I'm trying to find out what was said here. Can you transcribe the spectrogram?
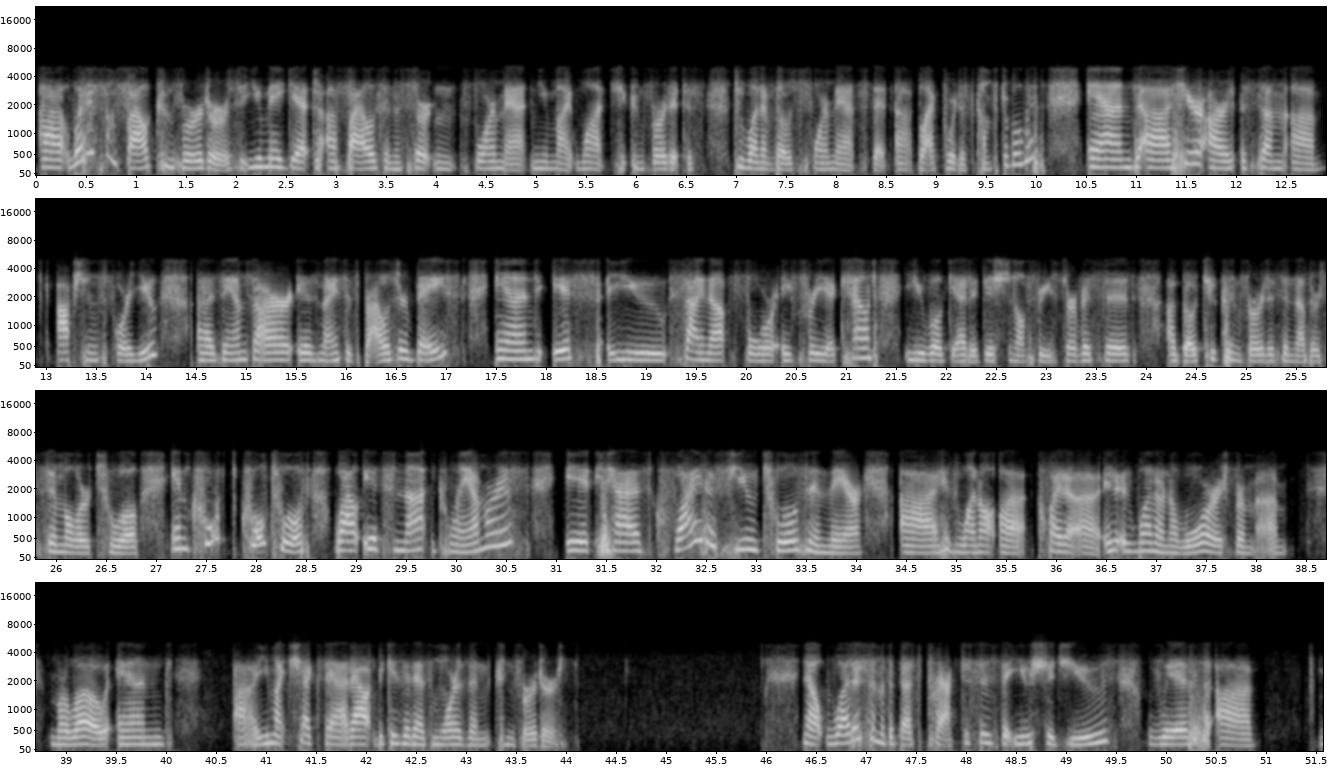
Uh, what are some file converters? You may get uh, files in a certain format and you might want to convert it to, to one of those formats that uh, Blackboard is comfortable with. And uh, here are some uh, options for you. Zamzar is nice, it's browser based and if you sign up for a free account you will get additional free services. GoToConvert is another similar tool. And cool, cool Tools, while it's not glamorous, it has quite a few tools in there. Uh, has won uh, quite a it won an award from um, Merlot, and uh, you might check that out because it has more than converters. Now, what are some of the best practices that you should use with uh,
